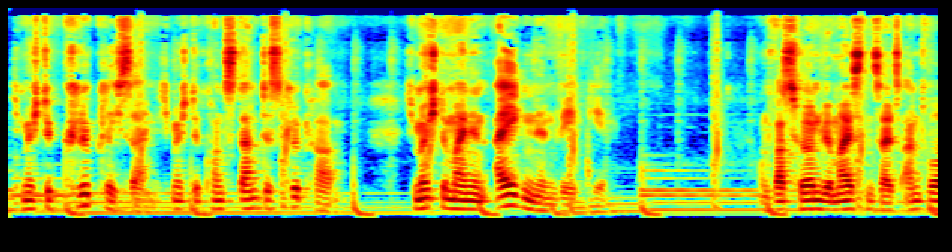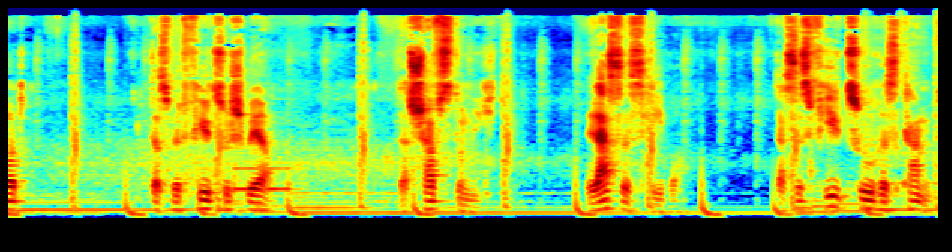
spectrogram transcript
Ich möchte glücklich sein. Ich möchte konstantes Glück haben. Ich möchte meinen eigenen Weg gehen. Und was hören wir meistens als Antwort? Das wird viel zu schwer. Das schaffst du nicht. Lass es lieber. Das ist viel zu riskant.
